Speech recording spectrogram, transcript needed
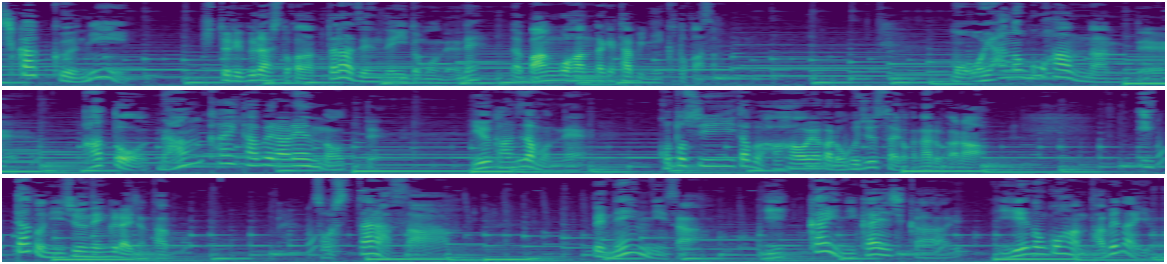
近くに一人暮らしとかだったら全然いいと思うんだよね。だ晩ご飯だけ食べに行くとかさ。もう親のご飯なんて、あと何回食べられんのっていう感じだもんね。今年多分母親が60歳とかなるから、行ったと20年ぐらいじゃん、多分。そしたらさ、で、年にさ、1回2回しか家のご飯食べないよ。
